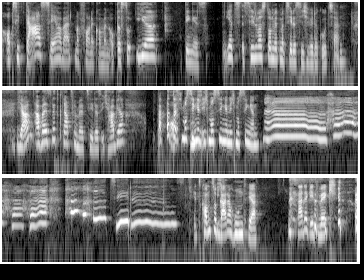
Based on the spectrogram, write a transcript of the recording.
ob sie da sehr weit nach vorne kommen, ob das so ihr Ding ist. Jetzt Silverstone wird Mercedes sicher wieder gut sein. Ja, aber es wird knapp für Mercedes. Ich habe ja Warte, ich muss singen, ich muss singen, ich muss singen. Mercedes. Jetzt kommt sogar der Hund her. Na, der geht weg.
